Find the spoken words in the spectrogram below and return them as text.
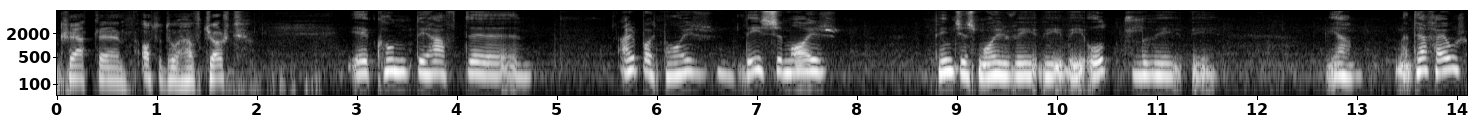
Hva eh, åtte du har haft gjort? Jeg kunde haft eh, arbeid møyr, lise møyr, finnes møyr vi, vi, vi, vi, vi, vi, vi, ja, Men det er fjord.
